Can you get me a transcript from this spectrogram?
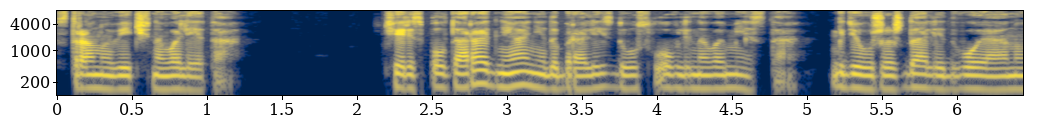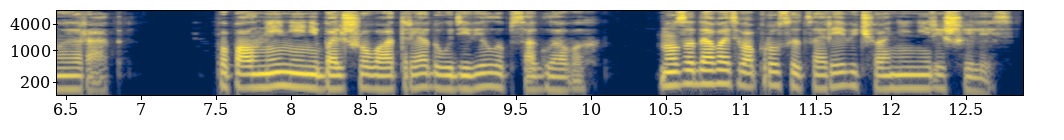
в страну вечного лета. Через полтора дня они добрались до условленного места, где уже ждали двое Ануэрат. Пополнение небольшого отряда удивило псоглавых, но задавать вопросы царевичу они не решились.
